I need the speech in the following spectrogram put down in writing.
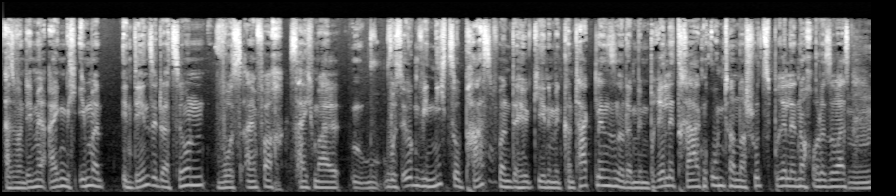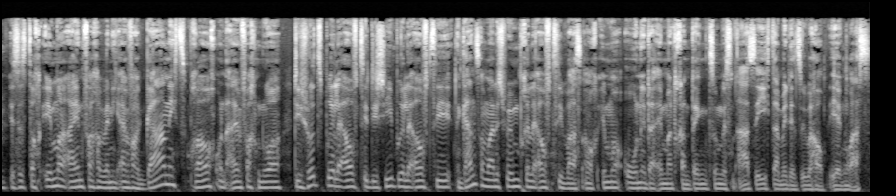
Also von dem her eigentlich immer in den Situationen, wo es einfach, sag ich mal, wo es irgendwie nicht so passt von der Hygiene mit Kontaktlinsen oder mit dem Brille tragen unter einer Schutzbrille noch oder sowas, mhm. ist es doch immer einfacher, wenn ich einfach gar nichts brauche und einfach nur die Schutzbrille aufziehe, die Skibrille aufziehe, eine ganz normale Schwimmbrille aufziehe, was auch immer, ohne da immer dran denken zu müssen, ah, sehe ich damit jetzt überhaupt irgendwas.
